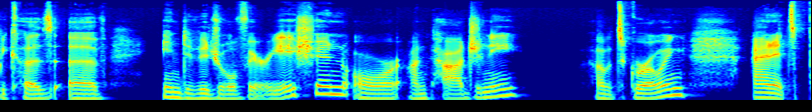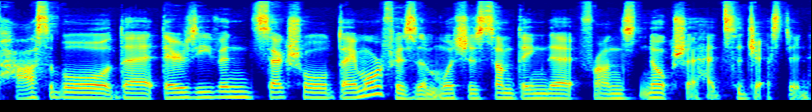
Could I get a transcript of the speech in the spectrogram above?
because of individual variation or ontogeny, how it's growing, and it's possible that there's even sexual dimorphism, which is something that Franz Nopcsa had suggested.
